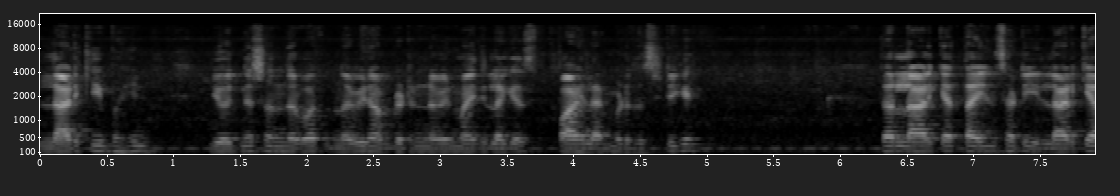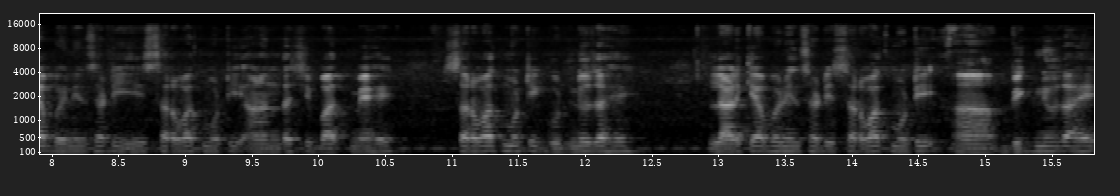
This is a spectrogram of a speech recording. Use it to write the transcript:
लाडकी बहीण योजनेसंदर्भात नवीन अपडेट आणि नवीन माहिती लगेच पाहायला मिळत असते ठीक आहे? तर लाडक्या ताईंसाठी लाडक्या बहिणींसाठी ही सर्वात मोठी आनंदाची बातमी आहे. सर्वात मोठी गुड न्यूज आहे. लाडक्या बहिणींसाठी सर्वात मोठी बिग न्यूज आहे.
